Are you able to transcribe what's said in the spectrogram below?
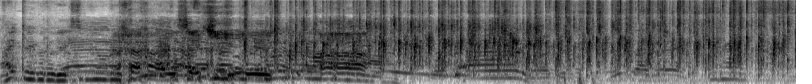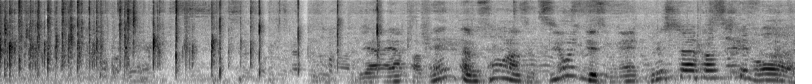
はい、ということで、歴史のレーなんですよ強いんですよねプレッシャー感じても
